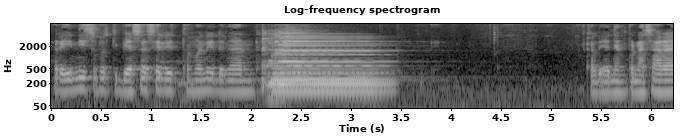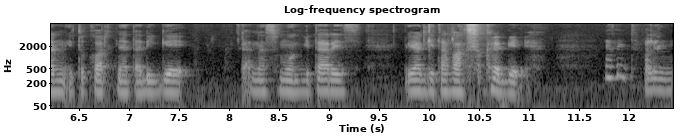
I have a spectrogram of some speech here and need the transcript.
Hari ini seperti biasa saya ditemani dengan kalian yang penasaran itu chordnya tadi G. Karena semua gitaris biar kita langsung ke G. Itu paling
